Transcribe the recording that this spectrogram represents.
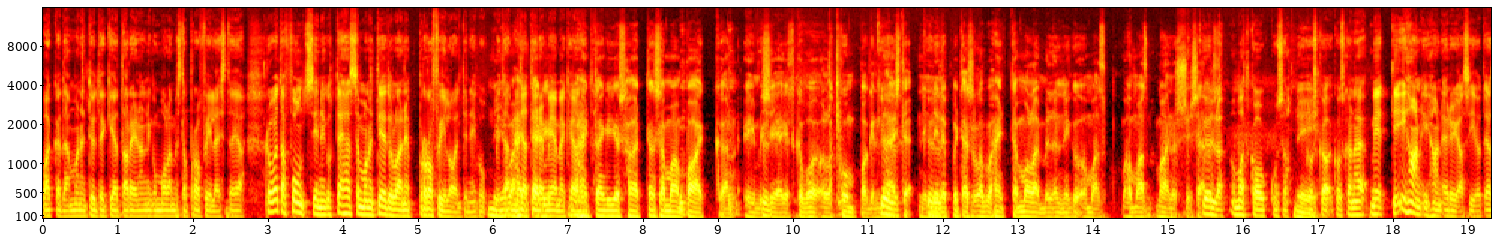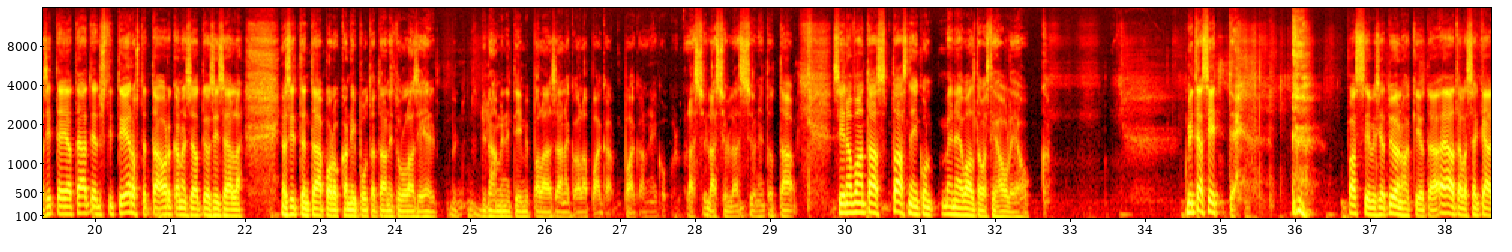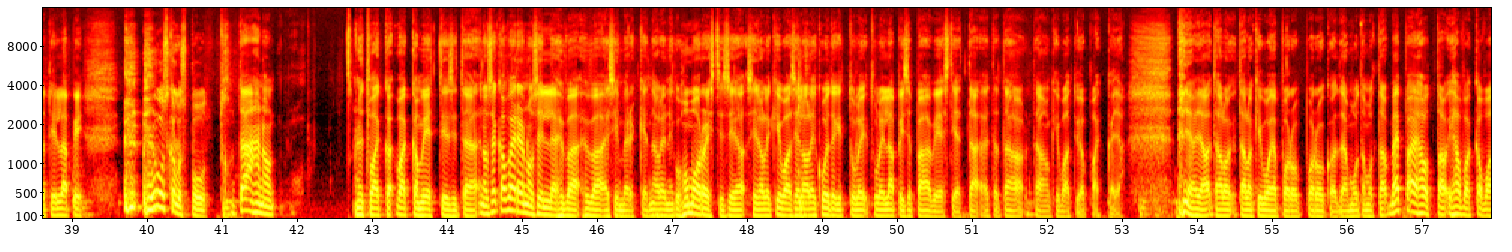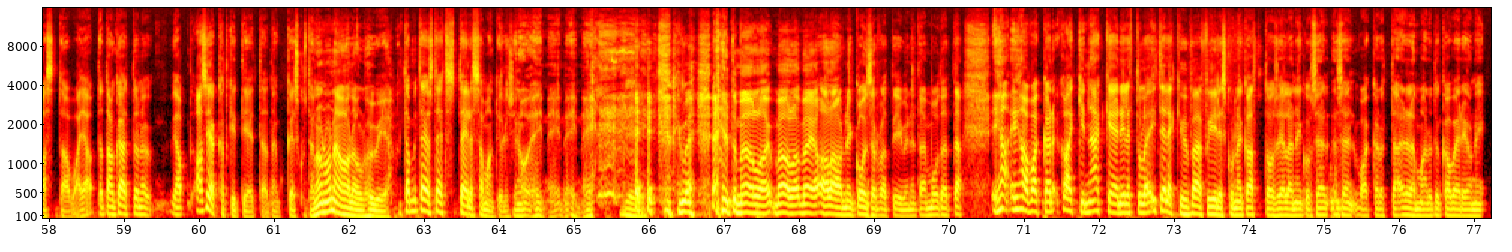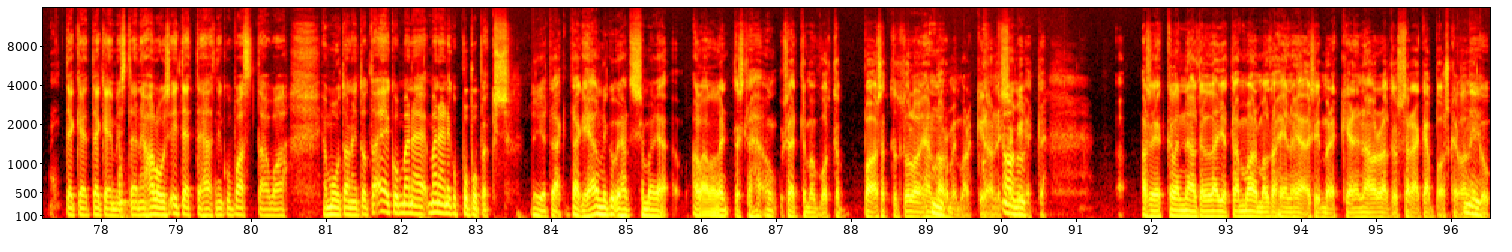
vaikka tämmöinen työntekijätarina niin kuin molemmista profiileista ja ruveta funtsiin, niin kuin tehdä semmoinen tietynlainen profilointi, niin kuin niin, mitä, mitä termiä me käytetään. Vähintäänkin, jos haetaan samaan paikkaan ihmisiä, Kyllä. jotka voi olla kumppakin Kyllä. näistä, niin Kyllä. niille pitäisi olla vähintään molemmille niin kuin omat, omat mainossisällöt. Kyllä, omat koukkunsa, niin. koska, koska ne miettii ihan, ihan eri asioita. Ja sitten, ja tämä tietysti tiedostetaan organisaatio sisällä, ja sitten tämä porukka niputetaan, niin tullaan siihen dynaaminen tiimi palaa säännökoilla paikan, paikan niin kuin lässy, lässy, lässy. Niin tota, siinä vaan taas, taas niin kuin menee valtavasti haulia hukkaan. Mitä sitten? Passiivisia työnhakijoita ajatella se käytiin läpi. Uskallus puuttuu. Tämähän on nyt vaikka, vaikka miettii sitä, no se kaveri on silleen hyvä, hyvä esimerkki, että ne oli niinku humoristisia, siinä oli kiva, siellä oli kuitenkin tuli, tuli läpi se pääviesti, että, että tämä on, kiva työpaikka ja, ja, ja täällä, on, täällä on kivoja poru, porukoita ja muuta, mutta me ehdottaa ihan vaikka vastaavaa ja tätä on käyttänyt, ja asiakkaatkin tietää, että kun keskustellaan, no, no ne on ollut hyviä. Mutta mitä jos tehtäisiin teille samantyylisiä? No ei me, ei me, ei me. Me, että me ollaan, me ollaan, meidän ala on niin konservatiivinen tai muuta, että ihan, ihan vaikka kaikki näkee, niille tulee itsellekin hyvä fiilis, kun ne katsoo siellä niin kuin sen, sen, vaikka nyt tämä edellä mainitun kaveri on niin teke, tekemistä ja ne haluaisi itse tehdä niin kuin vastaavaa ja muuta, niin tota, ei kun menee, menee niin kuin pupupöksy. Niin ja tämäkin on niin kuin ihan tässä meidän alalla, niin tästähän on seitsemän vuotta paasattu tuolla ihan mm. normimarkkinoinnissakin, on, on. että asiakkaalle näytellään jotain maailmalta hienoja esimerkkejä, ne nauraa tuossa räkäposkella niin. Niin kuin,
